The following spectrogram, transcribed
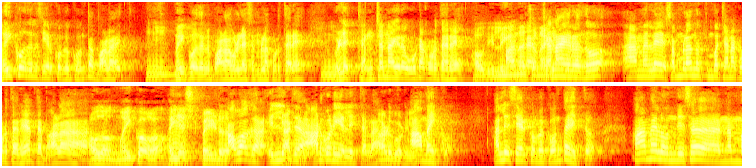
ಮೈಕೋದಲ್ಲಿ ಸೇರ್ಕೋಬೇಕು ಅಂತ ಭಾಳ ಇತ್ತು ಮೈಕೋದಲ್ಲಿ ಭಾಳ ಒಳ್ಳೆ ಸಂಬಳ ಕೊಡ್ತಾರೆ. ಒಳ್ಳೆ ಚೆನ್ನ ಚೆನ್ನಾಗಿರೋ ಊಟ ಕೊಡ್ತಾರೆ. ಹೌದು ಇಲ್ಲಿ ಚೆನ್ನಾಗಿರೋದು ಆಮೇಲೆ ಸಂಬಳನೂ ತುಂಬ ಚೆನ್ನಾಗಿ ಕೊಡ್ತಾರೆ ಅಂತ ಭಾಳ ಹೌದೌದು ಮೈಕೋ ಹೈಯೆಸ್ಟ್ ಪೇಯ್ಡ್ ಅವಾಗ ಇಲ್ಲಿ ಆಡ್ಗೋಡಿ ಆಡ್ಗೋಡಿಯಲ್ಲಿತ್ತಲ್ಲ ಆಡ್ಗೋಡಿ. ಆ ಮೈಕೋ. ಅಲ್ಲಿ ಸೇರ್ಕೋಬೇಕು ಅಂತ ಇತ್ತು. ಆಮೇಲೆ ಒಂದು ದಿವಸ ನಮ್ಮ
